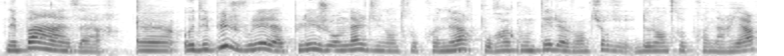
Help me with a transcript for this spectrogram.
ce n'est pas un hasard. Euh, au début, je voulais l'appeler Journal d'une entrepreneur pour raconter l'aventure de, l'entrepreneuriat.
